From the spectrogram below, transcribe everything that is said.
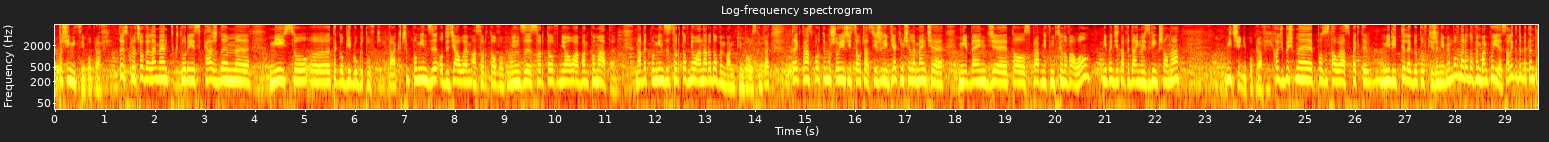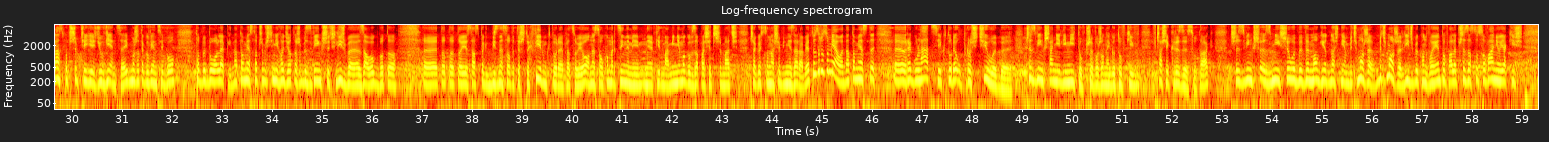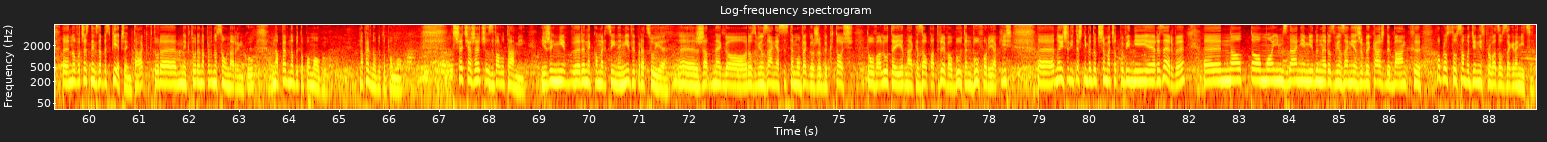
to się nic nie poprawi. To jest kluczowy element, który jest w każdym e, miejscu e, tego biegu gotówki, tak? Czy pomiędzy oddziałem a sortową, pomiędzy sortownią a bankomatem, nawet pomiędzy sortownią a Narodowym Bankiem Polskim, tak? Te transporty muszą jeździć cały czas. Jeżeli w jakimś elemencie nie będzie to sprawnie funkcjonowało, nie będzie ta wydajność zwiększona, nic się nie poprawi. Choćbyśmy pozostałe aspekty mieli tyle gotówki, że nie wiem, bo w Narodowym Banku jest, ale gdyby ten transport szybciej jeździł więcej, może tego więcej było, to by było lepiej. Natomiast oczywiście nie chodzi o to, żeby zwiększyć liczbę załóg, bo to, e, to, to, to jest aspekt biznesowy też tych firm, które pracują. One są komercyjnymi firmami, nie mogą w zapasie trzymać czegoś, co na siebie nie zarabia. To zrozumiałe. Natomiast e, regulacje, które uprościłyby, czy zwiększanie limitów przewożonej gotówki w, w czasie kryzysu, tak? Czy zwiększy, zmniejszyłyby wymogi odnośnie być może, być może liczby konwojentów, ale przy zastosowaniu jakichś e, nowoczesnych zabezpieczeń, tak? Które, które na pewno są na rynku, na pewno by to pomogło. Na pewno by to pomogło. Trzecia rzecz z walutami. Jeżeli nie, rynek komercyjny nie wypracuje e, żadnego rozwiązania systemowego, żeby ktoś tą walutę jednak zaopatrywał, był ten bufor jakiś, e, no jeżeli też nie będą trzymać odpowiedniej rezerwy, e, no to moim zdaniem jedyne rozwiązanie jest, żeby każdy bank po prostu samodzielnie sprowadzał z zagranicy.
